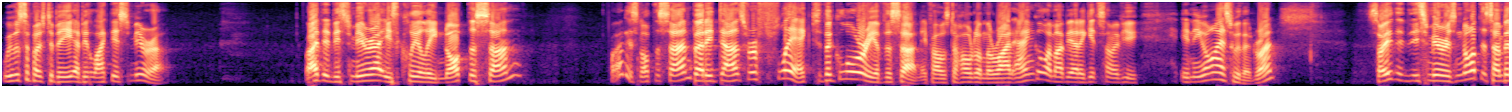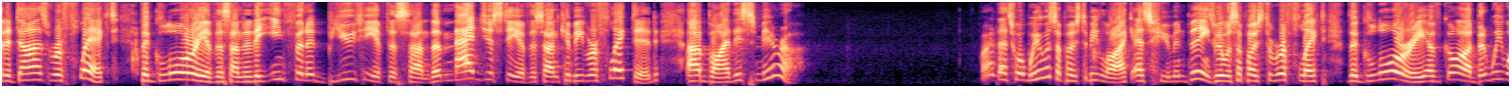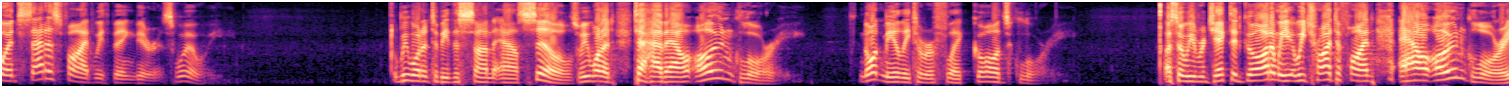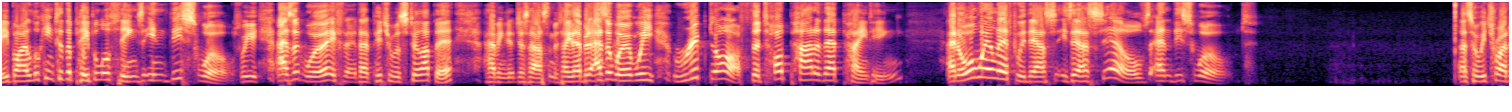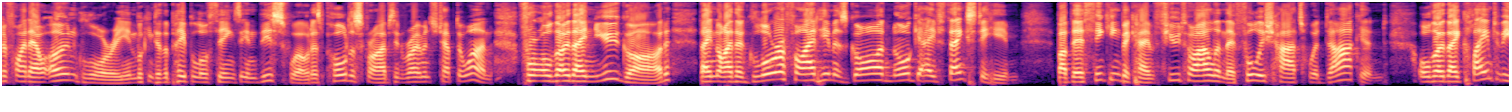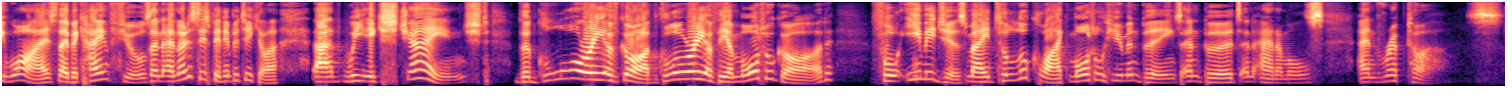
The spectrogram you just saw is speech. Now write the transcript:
We were supposed to be a bit like this mirror Right? That this mirror is clearly not the sun. Right? It's not the sun, but it does reflect the glory of the sun. If I was to hold it on the right angle, I might be able to get some of you in the eyes with it, right? So this mirror is not the sun, but it does reflect the glory of the sun, the infinite beauty of the sun, the majesty of the sun can be reflected uh, by this mirror. Right? That's what we were supposed to be like as human beings. We were supposed to reflect the glory of God, but we weren't satisfied with being mirrors, were we? We wanted to be the sun ourselves. We wanted to have our own glory, not merely to reflect God's glory. So we rejected God and we, we tried to find our own glory by looking to the people or things in this world. We, as it were, if that, that picture was still up there, having just asked them to take that, but as it were, we ripped off the top part of that painting and all we're left with is ourselves and this world. And so we try to find our own glory in looking to the people or things in this world, as Paul describes in Romans chapter 1. For although they knew God, they neither glorified him as God nor gave thanks to him, but their thinking became futile and their foolish hearts were darkened. Although they claimed to be wise, they became fools. And, and notice this bit in particular uh, we exchanged the glory of God, glory of the immortal God, for images made to look like mortal human beings and birds and animals and reptiles.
